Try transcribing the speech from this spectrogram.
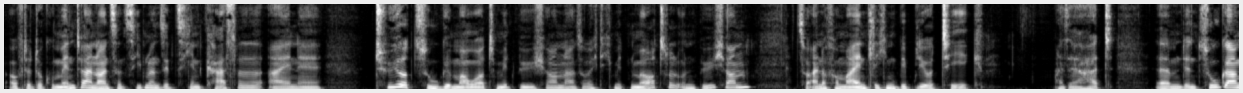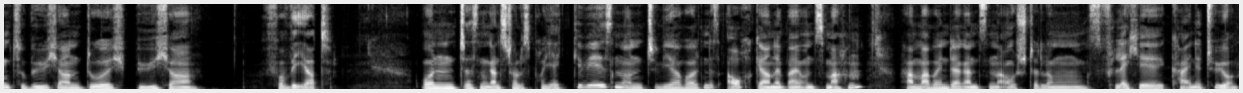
auf der Documenta 1977 in Kassel eine Tür zugemauert mit Büchern, also richtig mit Mörtel und Büchern, zu einer vermeintlichen Bibliothek. Also er hat ähm, den Zugang zu Büchern durch Bücher verwehrt. Und das ist ein ganz tolles Projekt gewesen und wir wollten das auch gerne bei uns machen, haben aber in der ganzen Ausstellungsfläche keine Tür.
